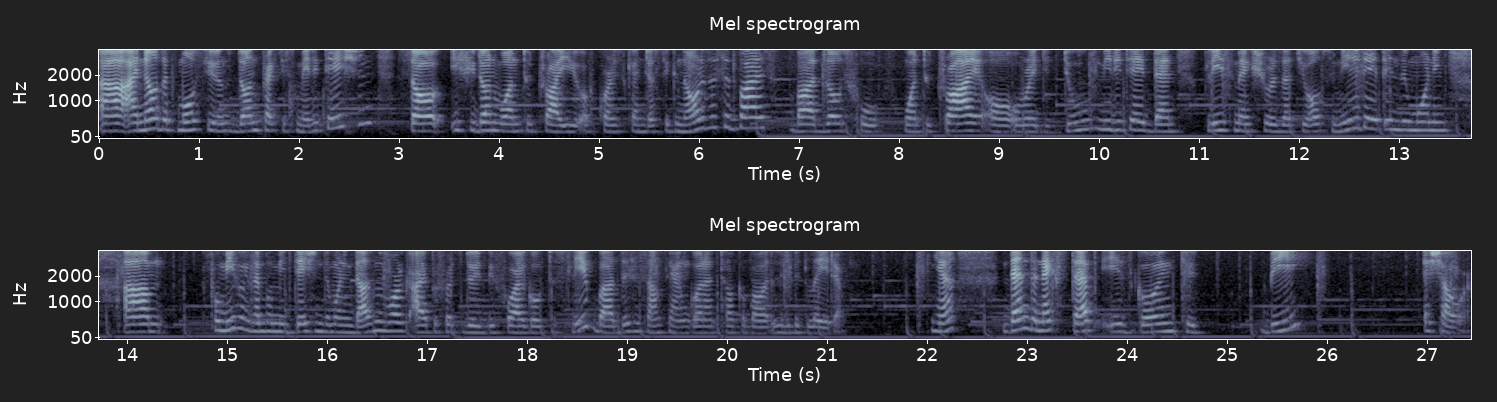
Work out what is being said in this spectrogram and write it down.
Uh, I know that most students don't practice meditation, so if you don't want to try, you of course can just ignore this advice. But those who want to try or already do meditate, then please make sure that you also meditate in the morning. Um, for me, for example, meditation in the morning doesn't work. I prefer to do it before I go to sleep, but this is something I'm gonna talk about a little bit later. Yeah. Then the next step is going to be a shower.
